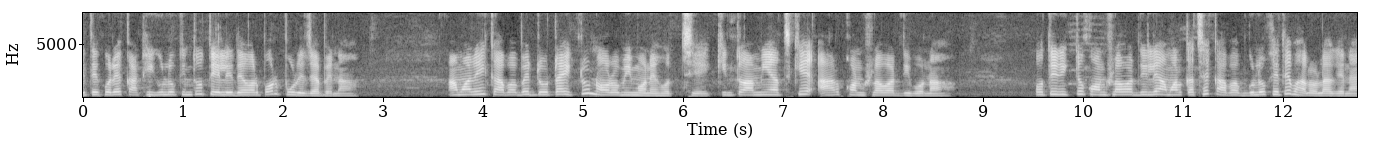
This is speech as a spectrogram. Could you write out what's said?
এতে করে কাঠিগুলো কিন্তু তেলে দেওয়ার পর পুড়ে যাবে না। আমার এই কাবাবের ডোটা একটু নরমই মনে হচ্ছে, কিন্তু আমি আজকে আর কর্নফ্লাওয়ার দিব না। অতিরিক্ত কর্নফ্লাওয়ার দিলে আমার কাছে কাবাবগুলো খেতে ভালো লাগে না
